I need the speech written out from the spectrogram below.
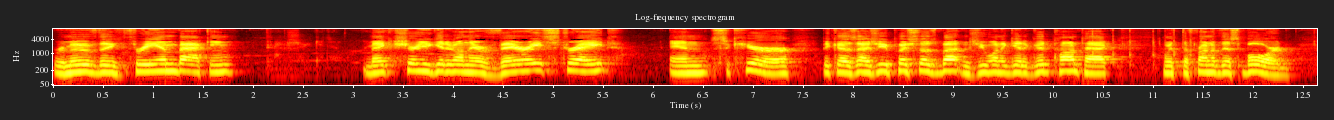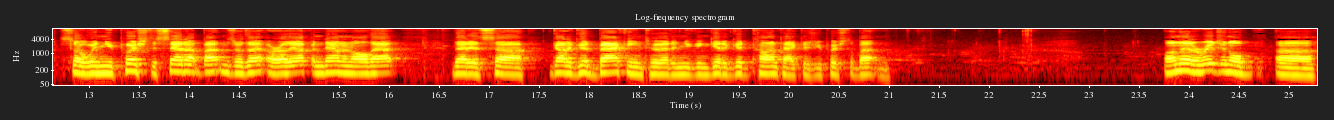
remove the 3M backing. Make sure you get it on there very straight and secure because as you push those buttons, you want to get a good contact with the front of this board. So when you push the setup buttons or that or the up and down and all that, that it's uh, got a good backing to it and you can get a good contact as you push the button. On that original uh,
